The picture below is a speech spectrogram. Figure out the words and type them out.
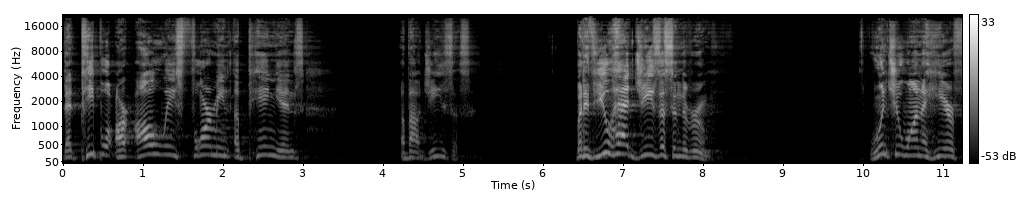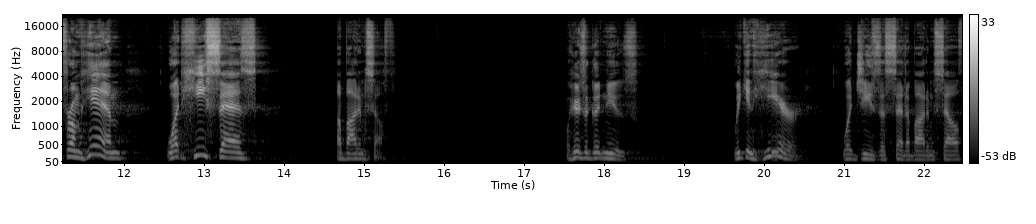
that people are always forming opinions about Jesus. But if you had Jesus in the room, wouldn't you want to hear from him what he says about himself. Well, here's the good news we can hear what Jesus said about himself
